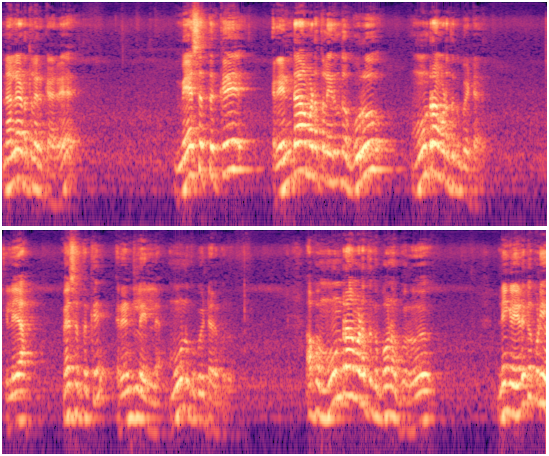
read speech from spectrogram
நல்ல இடத்துல இருக்காரு. மேசத்துக்கு ரெண்டாம் இடத்துல இருந்த குரு மூன்றாம் இடத்துக்கு போயிட்டாரு. இல்லையா? மேசத்துக்கு ரெண்டுல இல்ல மூணுக்கு போயிட்டாரு குரு. அப்ப மூன்றாம் இடத்துக்கு போன குரு நீங்க எடுக்கக்கூடிய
